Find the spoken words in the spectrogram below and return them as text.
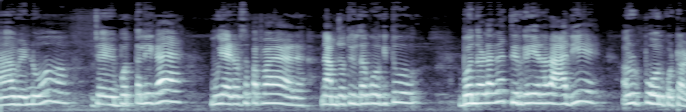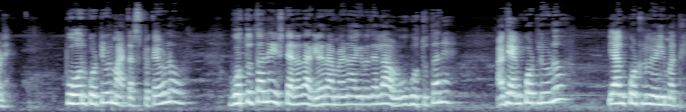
ಆ ಹೆಣ್ಣು ಜೈ ಬತ್ತಲೀಗ ಮೂ ಎರಡು ವರ್ಷ ಪಾಪ ನಮ್ಮ ಜೊತೆ ಇಲ್ದಂಗೆ ಹೋಗಿತ್ತು. ಬಂದಳಲ್ಲ, ತಿರ್ಗಿ ಏನಾರ ಆದಿ ಅವ್ಳು ಫೋನ್ ಕೊಟ್ಟಾಳೆ ಫೋನ್ ಕೊಟ್ಟು ಇವಳು ಮಾತಾಡ್ಸ್ಬೇಕ ಇವಳು. ಗೊತ್ತು ತಾನೆ ಇಷ್ಟೆಲ್ಲ ಆಗಲೇ, ರಾಮಾಯಣ ಆಗಿರೋದೆಲ್ಲ ಅವಳು ಗೊತ್ತು ತಾನೆ. ಅದು ಹೆಂಗೆ ಕೊಟ್ಲು ಇವಳು? ಹೆಂಗೆ ಕೊಟ್ಲು ಹೇಳಿ ಮತ್ತೆ.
